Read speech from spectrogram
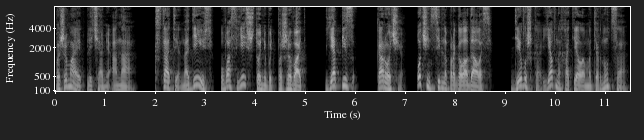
пожимает плечами она. Кстати, надеюсь, у вас есть что-нибудь пожевать? Я пиз... Короче, очень сильно проголодалась. Девушка явно хотела матернуться,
